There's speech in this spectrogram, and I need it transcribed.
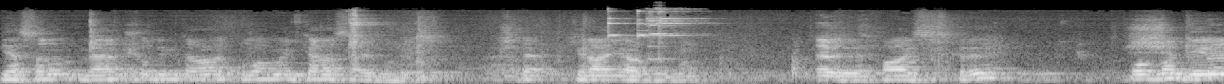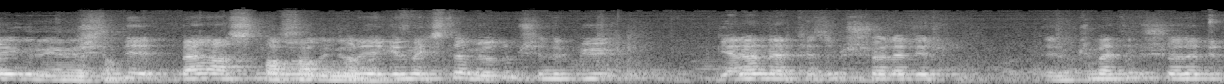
yasanın vermiş olduğu imkanları kullanma imkanına sahip olacağız. İşte kira yardımı, Evet. e, faizsiz kredi. O zaman Şimdi devreye giriyor yeni yasa. Şimdi ben aslında Hasarlı oraya girmek istemiyordum. Şimdi büyük genel merkezimiz şöyle bir, e, hükümetimiz şöyle bir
